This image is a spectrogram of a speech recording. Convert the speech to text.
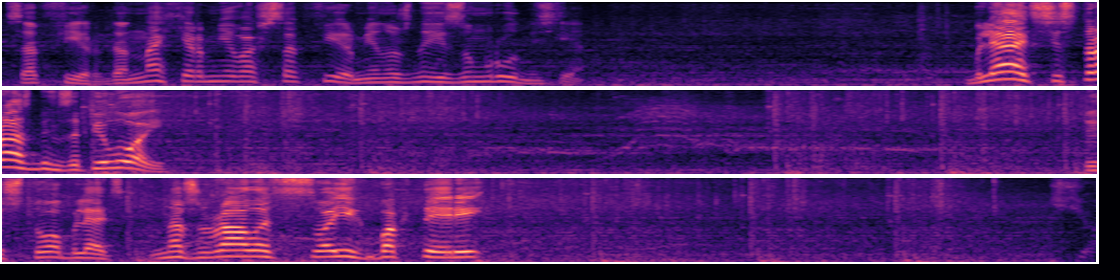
Сапфир. Да нахер мне ваш сапфир? Мне нужны изумруды. Блять, сестра с бензопилой. Ты что, блядь, нажралась своих бактерий? Счет!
